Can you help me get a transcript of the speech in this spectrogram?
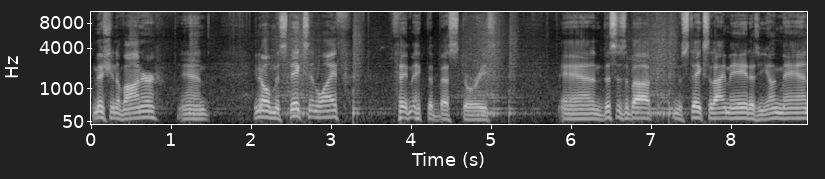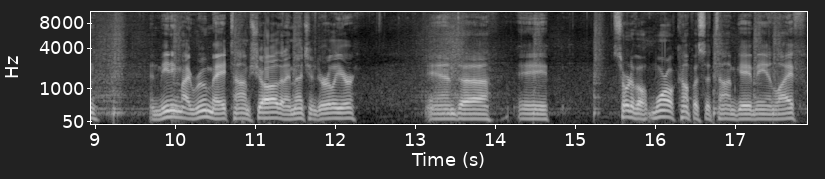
Mission of Honor. And, you know, mistakes in life, they make the best stories. And this is about mistakes that I made as a young man and meeting my roommate, Tom Shaw, that I mentioned earlier. And uh, a sort of a moral compass that Tom gave me in life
